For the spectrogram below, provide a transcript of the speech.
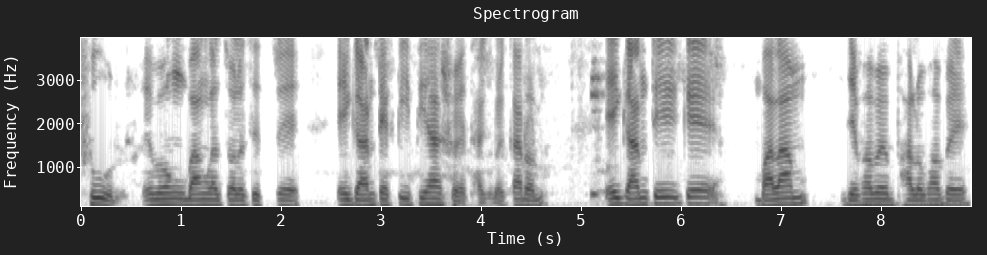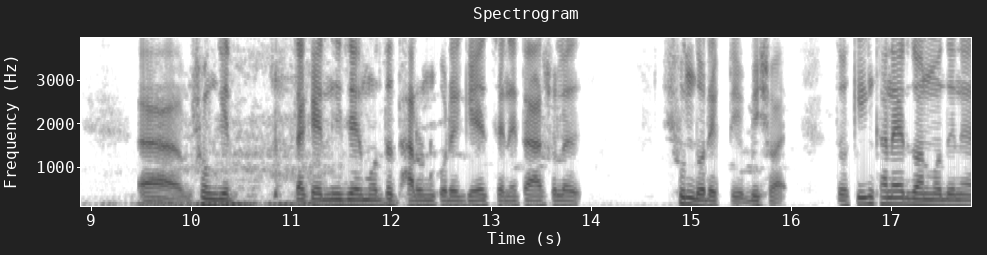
সুর এবং বাংলা চলচ্চিত্রে এই গানটি একটি ইতিহাস হয়ে থাকবে। কারণ এই গানটিকে বালাম যেভাবে ভালোভাবে সঙ্গীতটাকে নিজের মধ্যে ধারণ করে গেয়েছেন, এটা আসলে সুন্দর একটি বিষয়। তো কিং খানের জন্মদিনে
